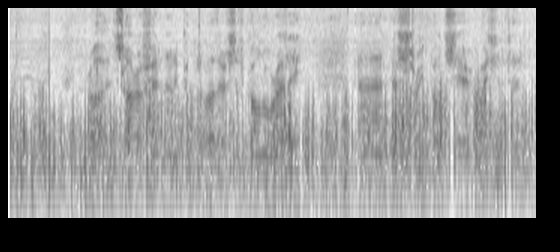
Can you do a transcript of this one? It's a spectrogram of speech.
Right, Zara Finn and a couple of others have gone already. Uh, there's three boats here waiting to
